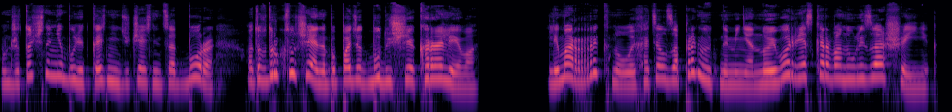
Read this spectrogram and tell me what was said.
Он же точно не будет казнить участниц отбора, а то вдруг случайно попадет будущая королева. Лемар рыкнул и хотел запрыгнуть на меня, но его резко рванули за ошейник.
